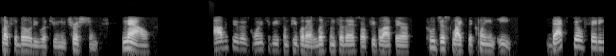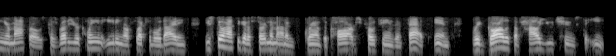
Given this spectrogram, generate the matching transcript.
flexibility with your nutrition. Now, obviously, there's going to be some people that listen to this or people out there who just like to clean eat. That's still fitting your macros because whether you're clean eating or flexible dieting, you still have to get a certain amount of grams of carbs, proteins, and fats in, regardless of how you choose to eat.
